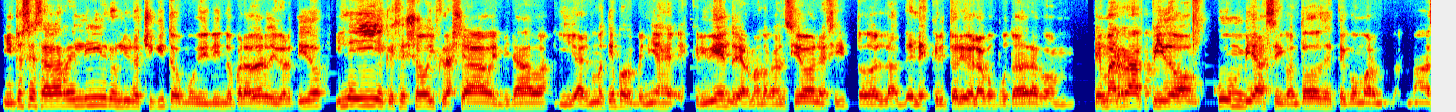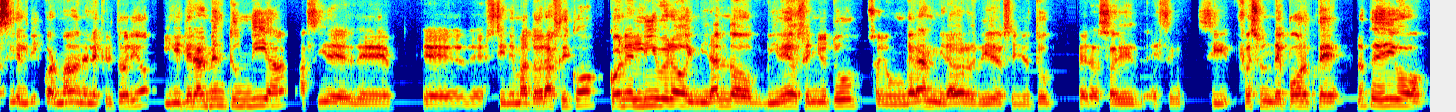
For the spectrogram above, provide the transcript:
Y entonces agarré el libro, un libro chiquito, muy lindo para ver, divertido, y leía, qué sé yo, y flasheaba y miraba, y al mismo tiempo venía escribiendo y armando canciones y todo el escritorio de la computadora con tema rápido, cumbia, así, con todo este como así el disco armado en el escritorio. Y literalmente un día, así de, cinematográfico, con el libro y mirando videos en YouTube. Soy un gran mirador de videos en YouTube, pero soy, si fuese un deporte, no te digo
